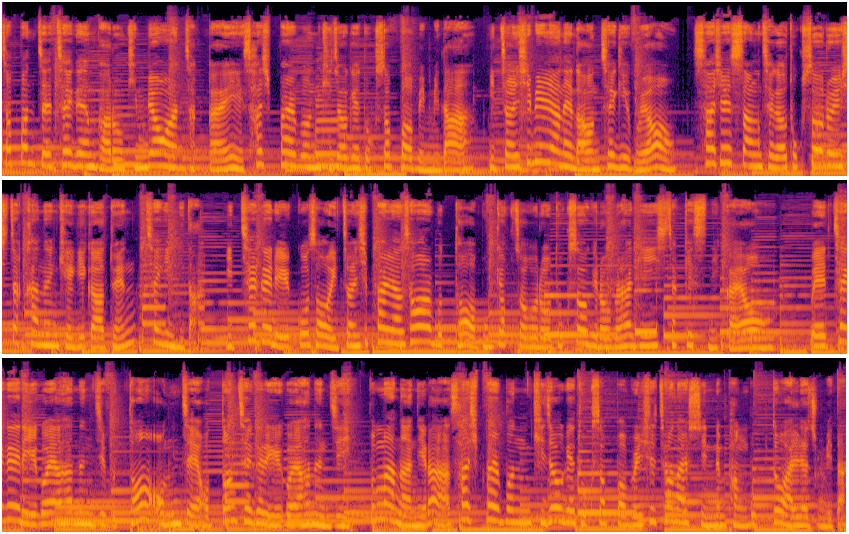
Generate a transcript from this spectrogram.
첫 번째 책은 바로 김병환 작가의 48분 기적의 독서법입니다. 2011년에 나온 책이고요. 사실상 제가 독서를 시작하는 계기가 된 책입니다. 이 책을 읽고서 2018년 4월부터 본격적으로 독서 기록을 하기 시작했으니까요. 왜 책을 읽어야 하는지부터 언제 어떤 책을 읽어야 하는지 뿐만 아니라 48분 기적의 독서법을 실천할 수 있는 방법도 알려줍니다.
